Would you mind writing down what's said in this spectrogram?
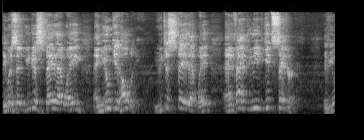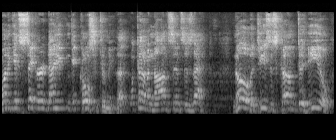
He would have said, You just stay that way and you'll get holy. You just stay that way. And in fact, you need to get sicker. If you want to get sicker, now you can get closer to me. That, what kind of a nonsense is that? No, but Jesus come to heal,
